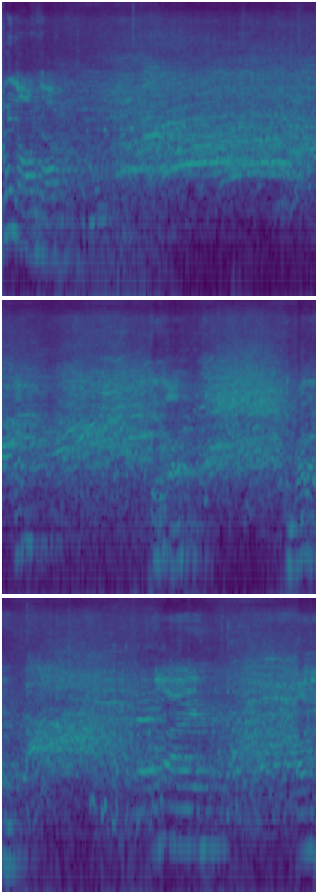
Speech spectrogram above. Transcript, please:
ไม่ลองครับเห็นเหรอ เห็นว่าอะไรเมื่อไรตอนไหน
